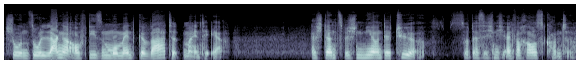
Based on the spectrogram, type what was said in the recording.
schon so lange auf diesen Moment gewartet, meinte er. Er stand zwischen mir und der Tür, so dass ich nicht einfach raus konnte.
